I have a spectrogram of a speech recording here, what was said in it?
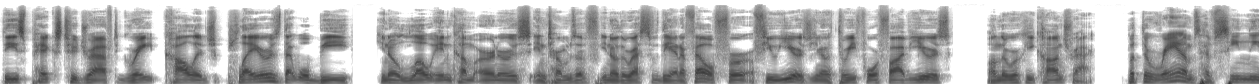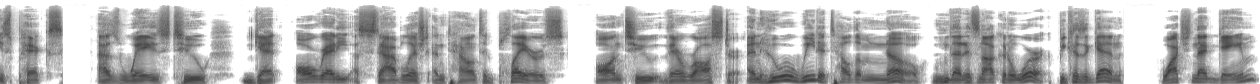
these picks to draft great college players that will be, you know, low income earners in terms of, you know, the rest of the NFL for a few years, you know, three, four, five years on the rookie contract. But the Rams have seen these picks as ways to get already established and talented players onto their roster. And who are we to tell them no, that it's not going to work? Because again, watching that game,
